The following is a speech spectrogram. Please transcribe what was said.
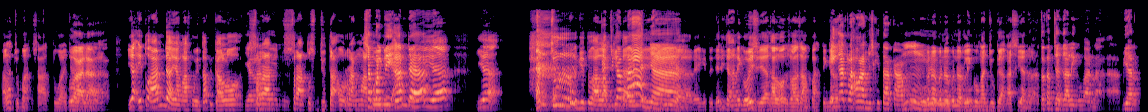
alah cuma satu aja Walah. ya itu anda yang lakuin tapi kalau Yang serat, lakuin. 100 juta orang lakuin Seperti itu, Anda. iya ya hancur gitu alam Kan juga kita banyak. ini. Iya, kayak gitu. Jadi jangan egois ya kalau soal sampah. Tinggal Ingatlah orang di sekitar kamu. Mm, bener bener bener lingkungan juga kasihan lah. Tetap jaga lingkungan lah biar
